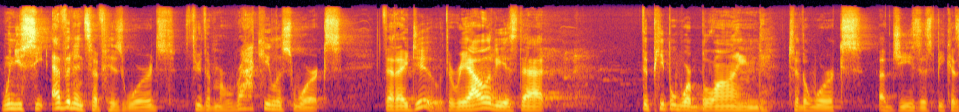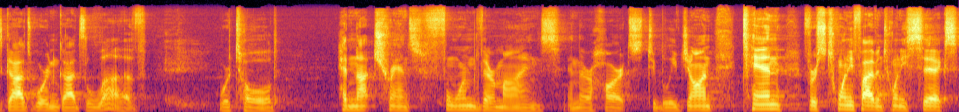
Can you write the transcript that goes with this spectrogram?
when you see evidence of his words through the miraculous works that I do? The reality is that the people were blind to the works of Jesus because God's word and God's love we're told, had not transformed their minds and their hearts to believe. John 10, verse 25 and 26.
